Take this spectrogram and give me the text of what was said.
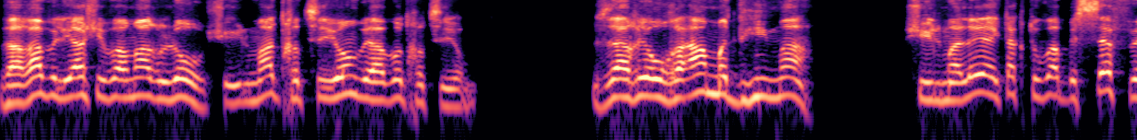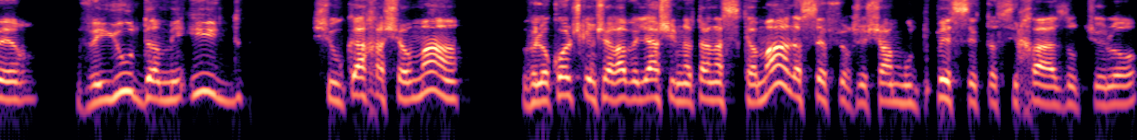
והרב אלישיב אמר לא, שילמד חצי יום ויעבוד חצי יום. זה הרי הוראה מדהימה, שאלמלא הייתה כתובה בספר, ויהודה מעיד שהוא ככה שמע, ולא כל שכן שהרב אלישיב נתן הסכמה על הספר, ששם מודפסת השיחה הזאת שלו,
